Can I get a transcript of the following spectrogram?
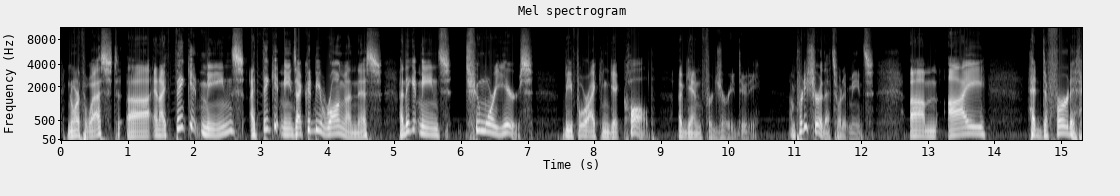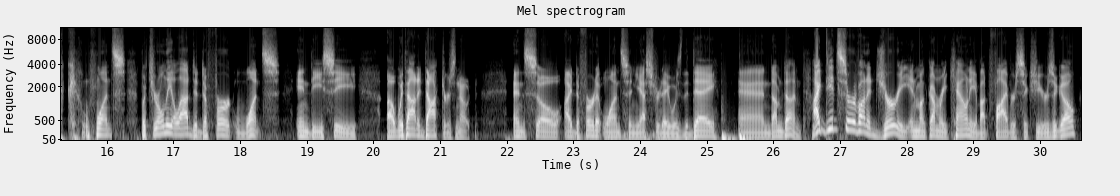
Northwest, uh, and I think it means I think it means I could be wrong on this. I think it means two more years before I can get called again for jury duty. I'm pretty sure that's what it means. Um, I had deferred it once, but you're only allowed to defer it once in DC uh, without a doctor's note. And so I deferred it once, and yesterday was the day and I'm done. I did serve on a jury in Montgomery County about five or six years ago.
